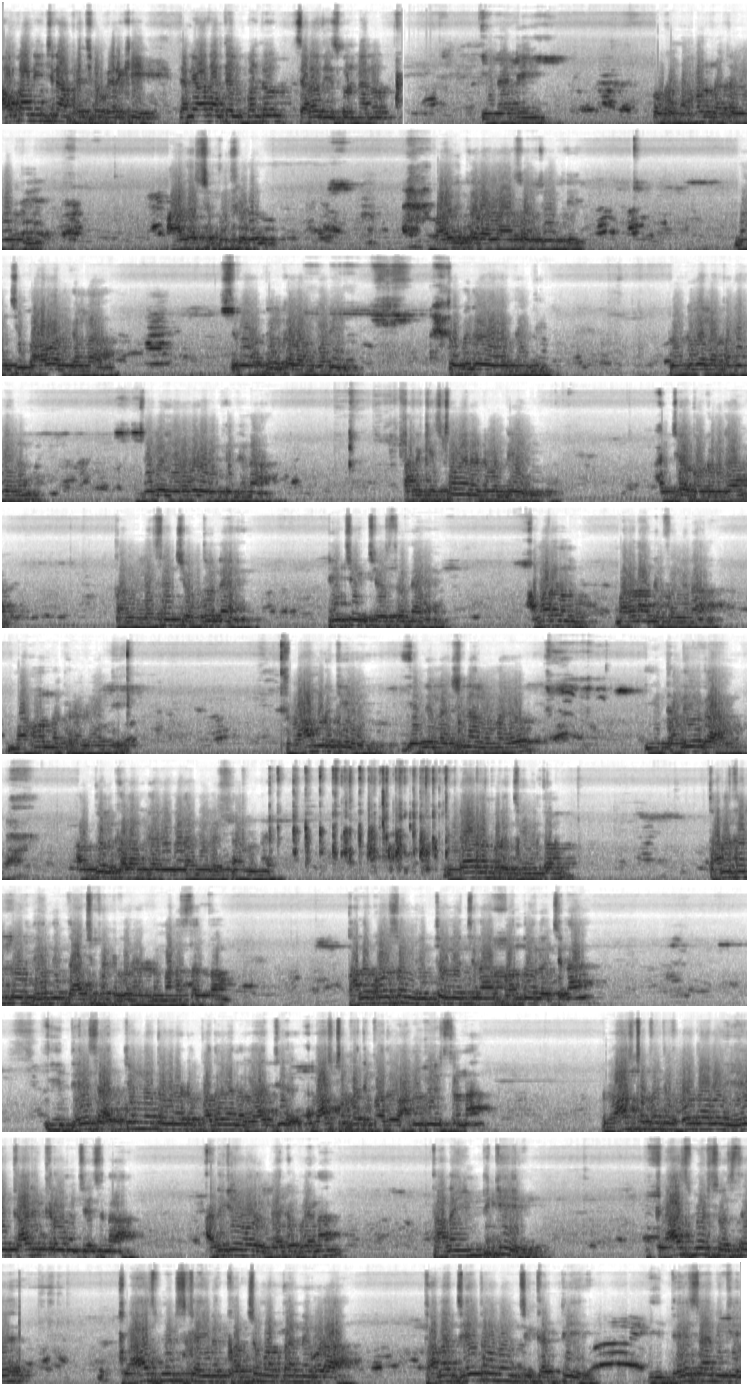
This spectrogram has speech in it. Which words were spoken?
ఆహ్వానించిన ప్రతి ఒక్కరికి ధన్యవాదాలు తెలుపుకుంటూ సెలవు తీసుకుంటున్నాను. ఇలాంటి ఒక మహోన్నత వ్యక్తి ఆదర్శ పురుషుడు భావితరాల ఆశ జ్యోతి మంచి భావాలు గల శ్రీ అబ్దుల్ కలాం గారి తొమ్మిదవ వర్ధంతి రెండు వేల పదిహేను జూలై ఇరవై ఏడు తేదీన తనకి ఇష్టమైనటువంటి అధ్యాపకులుగా తను లెసన్ చెబుతూనే టీచింగ్ చేస్తూనే అమరణం మరణాన్ని పొందిన మహోన్నతుడు రాముడికి ఎన్ని లక్షణాలు ఉన్నాయో ఈ కలియుగ అబ్దుల్ కలాం గారికి కూడా అన్ని లక్షణాలు ఉన్నాయి. నిరాడంబర జీవితం తనకంటూ దేన్ని దాచిపెట్టుకున్నటువంటి మనస్తత్వం తన కోసం మిత్రులు వచ్చినా బంధువులు వచ్చినా ఈ దేశ అత్యున్నతమైన పదవైన రాజ్య రాష్ట్రపతి పదవి అనుభవిస్తున్నా రాష్ట్రపతి హోదాలో ఏ కార్యక్రమం చేసినా అడిగేవాడు లేకపోయినా తన ఇంటికి క్లాస్మేట్స్ వస్తే క్లాస్మేట్స్కి అయిన ఖర్చు మొత్తాన్ని కూడా తన జీతం నుంచి కట్టి ఈ దేశానికి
